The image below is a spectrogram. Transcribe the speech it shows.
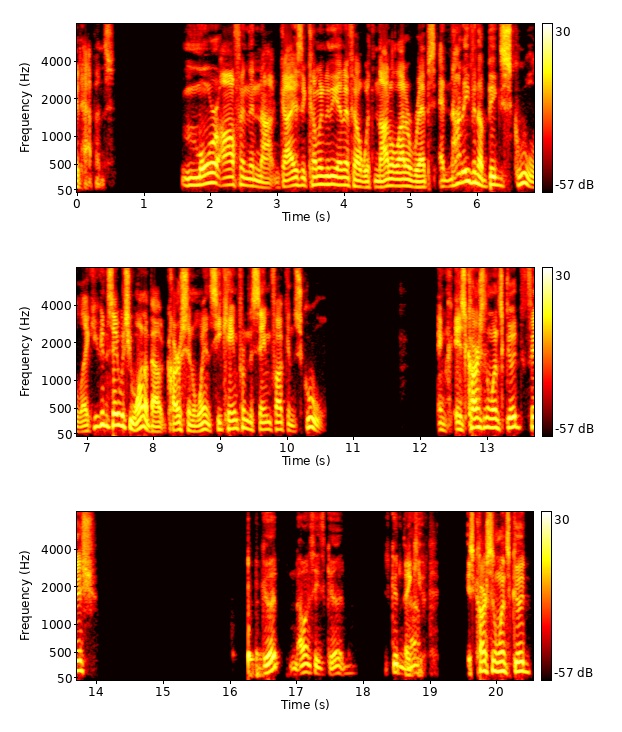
it happens. More often than not, guys that come into the NFL with not a lot of reps and not even a big school. Like you can say what you want about Carson Wentz. He came from the same fucking school. And is Carson Wentz good, Fish? Good? I wouldn't say he's good. He's good Thank enough. you. Is Carson Wentz good,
